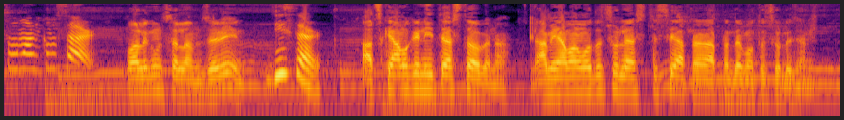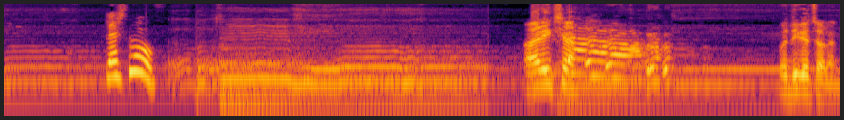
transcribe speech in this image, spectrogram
আসসালামু আলাইকুম স্যার। ওয়ালাইকুম সালাম জেরিন। জি স্যার। আজকে আমাকে নিতে আসতে হবে না। আমি আমার মতো চলে আসতেছি আপনারা আপনাদের মতো চলে যান। লেটস মুভ আর রিক্সা। ওদিকে চলেন।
